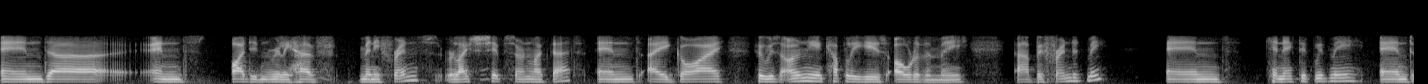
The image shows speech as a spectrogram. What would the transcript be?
and uh, and I didn't really have many friends, relationships, or anything like that. And a guy who was only a couple of years older than me uh, befriended me and connected with me. And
